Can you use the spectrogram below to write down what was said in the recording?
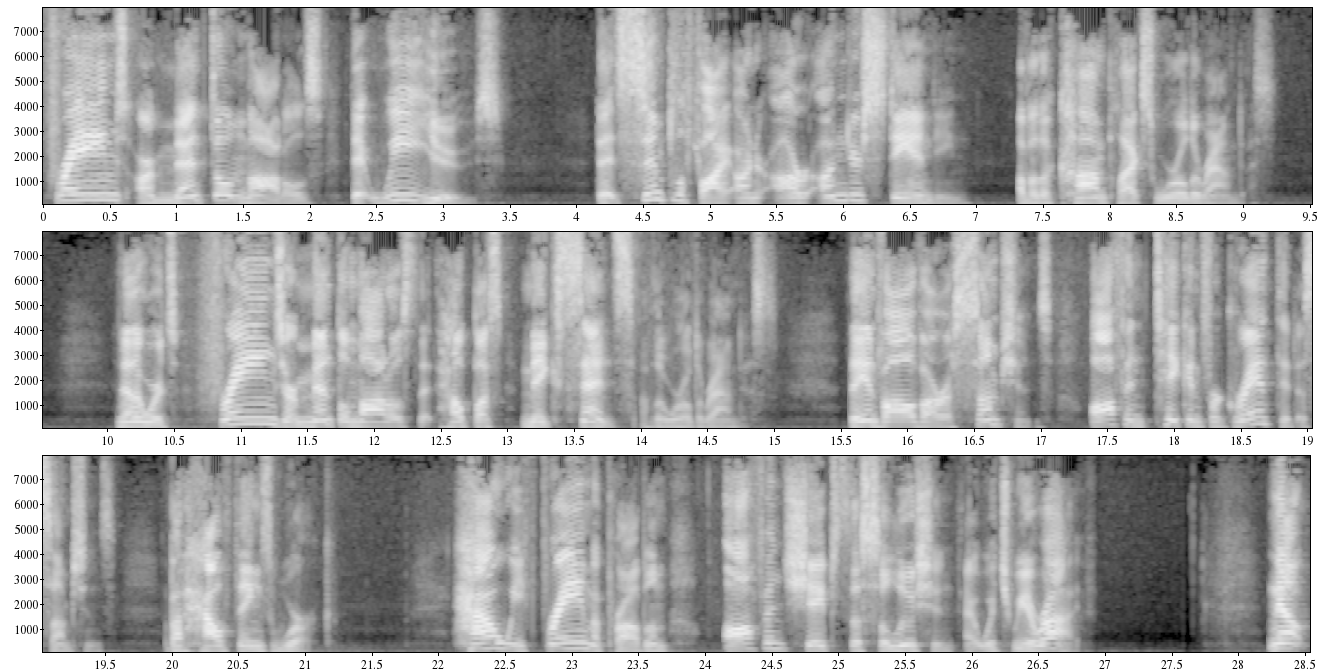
Frames are mental models that we use that simplify our, our understanding of the complex world around us. In other words, frames are mental models that help us make sense of the world around us. They involve our assumptions, often taken for granted assumptions, about how things work. How we frame a problem often shapes the solution at which we arrive. Now,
